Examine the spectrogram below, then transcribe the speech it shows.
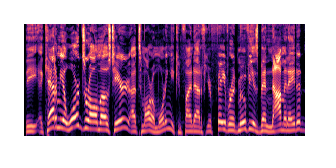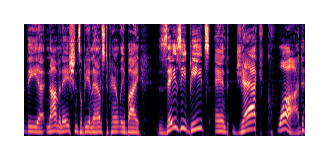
The Academy Awards are almost here. Uh, tomorrow morning, you can find out if your favorite movie has been nominated. The uh, nominations will be announced apparently by Zazie Beetz and Jack Quaid.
